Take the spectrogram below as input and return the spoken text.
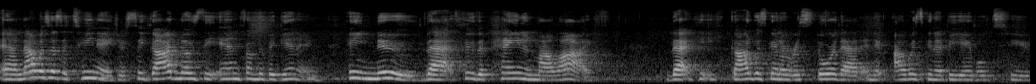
And that was as a teenager. See, God knows the end from the beginning. He knew that through the pain in my life, that he, God was going to restore that, and it, I was going to be able to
